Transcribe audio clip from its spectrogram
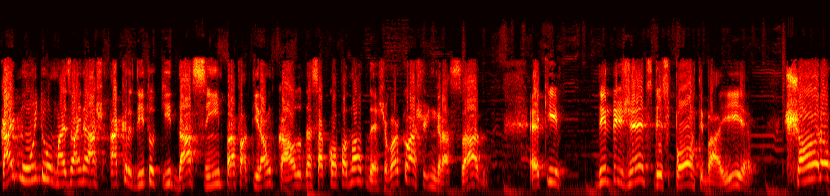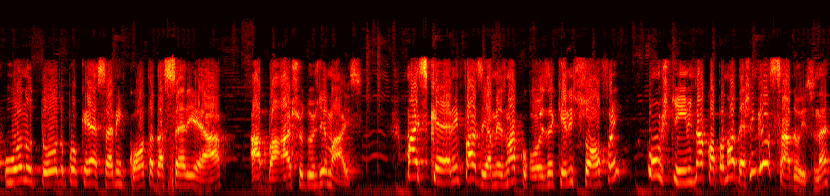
Cai muito, mas eu ainda acho- acredito que dá sim para tirar um caldo dessa Copa Nordeste. Agora o que eu acho engraçado é que dirigentes de esporte Bahia choram o ano todo porque recebem cota da Série A abaixo dos demais. Mas querem fazer a mesma coisa que eles sofrem com os times da Copa Nordeste. É engraçado isso, né?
